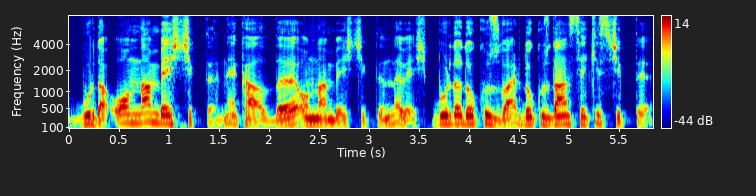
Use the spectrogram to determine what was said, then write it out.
burada 10'dan 5 çıktı. Ne kaldı? 10'dan 5 çıktığında 5. Burada 9 var. 9'dan 8 çıktı.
